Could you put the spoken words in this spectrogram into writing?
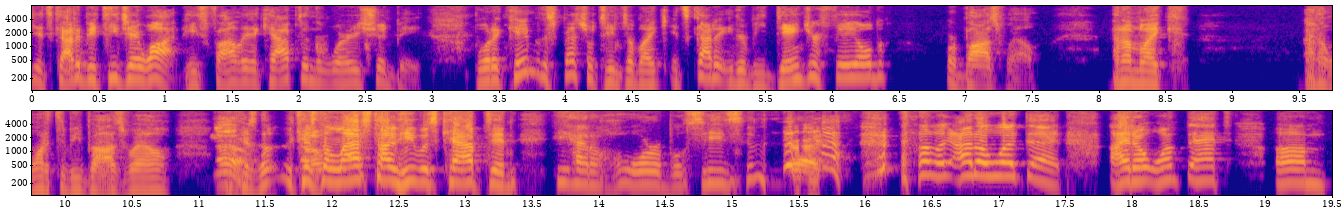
has got to be T.J. Watt. He's finally a captain where he should be. But when it came to the special teams, I'm like, it's got to either be Dangerfield or Boswell, and I'm like, I don't want it to be Boswell no, because the, because no. the last time he was captain, he had a horrible season. Right. I'm like, I don't want that. I don't want that. Um,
